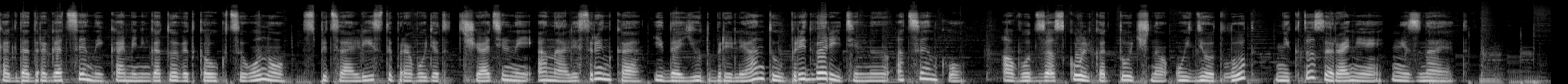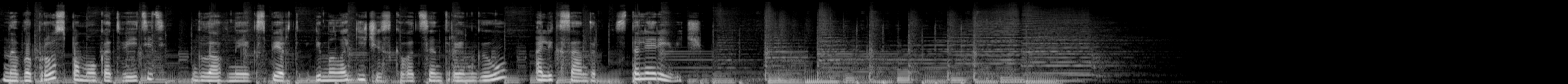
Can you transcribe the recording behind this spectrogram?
Когда драгоценный камень готовят к аукциону, специалисты проводят тщательный анализ рынка и дают бриллианту предварительную оценку. А вот за сколько точно уйдет лот, никто заранее не знает. На вопрос помог ответить главный эксперт Гемологического центра МГУ Александр Столяревич.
